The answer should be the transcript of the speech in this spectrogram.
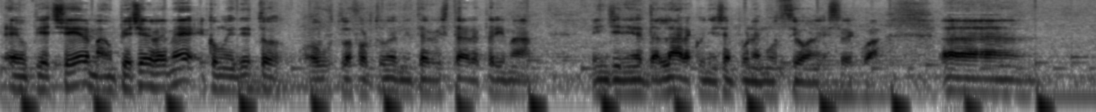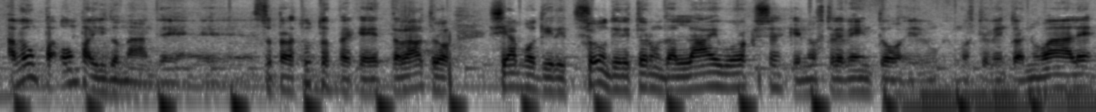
Eh, è un piacere, ma è un piacere per me e come hai detto ho avuto la fortuna di intervistare prima l'ingegnere Dallara, quindi è sempre un'emozione essere qua. Uh, avevo un, pa- un, paio di domande, eh, soprattutto perché tra l'altro dir- sono di ritorno dall'iWorks, che è il nostro evento, il nostro evento annuale,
